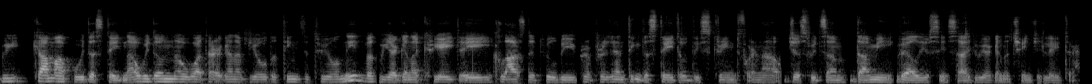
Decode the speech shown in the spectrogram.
We come up with a state now. We don't know what are going to be all the things that we will need, but we are going to create a class that will be representing the state of the screen for now, just with some dummy values inside. We are going to change it later.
